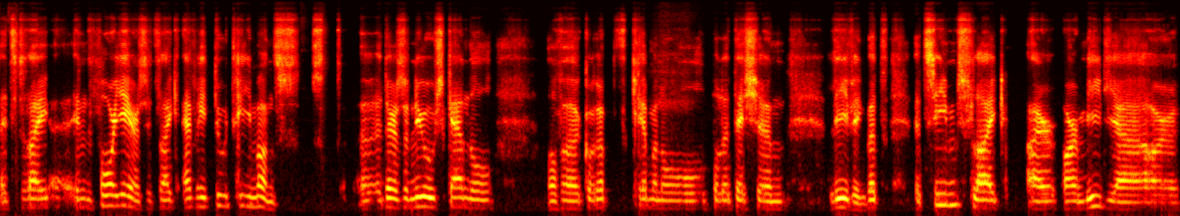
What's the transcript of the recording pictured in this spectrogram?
it's like in four years it's like every two three months uh, there's a new scandal of a corrupt criminal politician leaving. But it seems like our our media are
